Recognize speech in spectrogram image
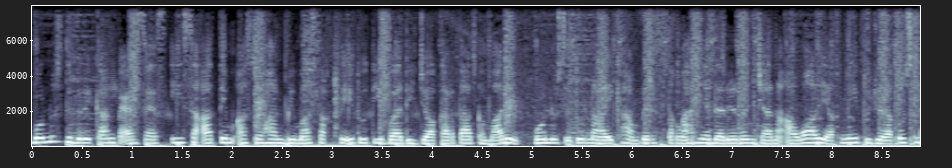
Bonus diberikan PSSI saat tim asuhan Bima Sakti itu tiba di Jakarta kemarin. Bonus itu naik hampir setengahnya dari rencana awal yakni 750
